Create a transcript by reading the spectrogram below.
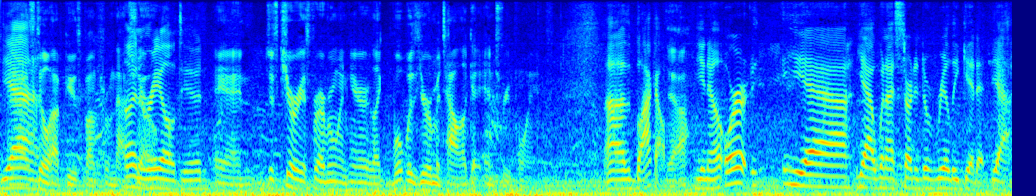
Yeah. I still have goosebumps from that show. Unreal, dude. And just curious for everyone here, like, what was your Metallica entry point? Uh, the Black Album. Yeah. You know, or yeah, yeah. When I started to really get it, yeah,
